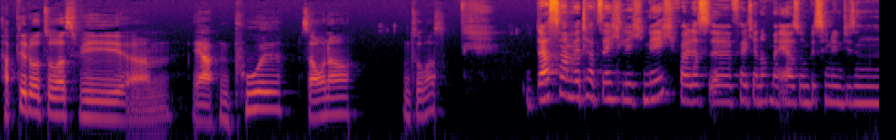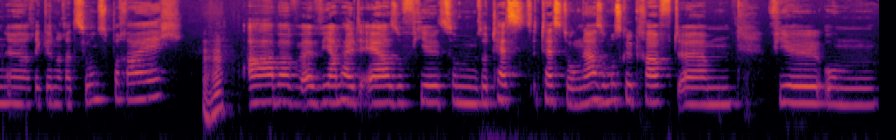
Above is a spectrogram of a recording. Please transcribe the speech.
Habt ihr dort sowas wie ähm, ja, einen Pool, Sauna und sowas? Das haben wir tatsächlich nicht, weil das äh, fällt ja nochmal eher so ein bisschen in diesen äh, Regenerationsbereich. Mhm. Aber äh, wir haben halt eher so viel zum so Test, Testung, ne? also Muskelkraft, ähm, viel um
